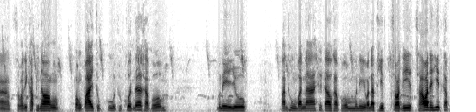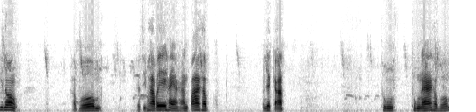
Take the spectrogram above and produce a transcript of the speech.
่าสวัสดีครับพี่น้องฟองไปทุกคู่ทุกคนเด้อครับ ผมมื้อนี้อยู่บ้านทุ่งบ้านนาคือเก่าครับ ผมมื้อนี้วันอาทิตย์สวัสดีเสาวันอาทิตย์ครับพี่น้อง ครับผม เดี๋ยวสิพาไปให้อาหารปลาครับบรรยากาศ ทุ่งทุ่งนาครับ ผม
